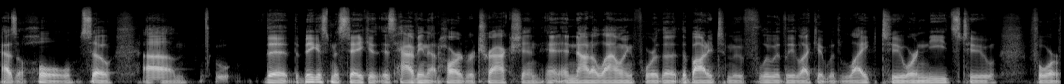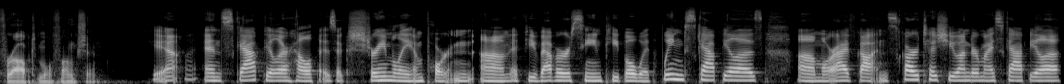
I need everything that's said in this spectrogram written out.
as a whole. So, um, the the biggest mistake is, is having that hard retraction and, and, not allowing for the the body to move fluidly like it would like to or needs to for for optimal function. Yeah. And scapular health is extremely important. Um, if you've ever seen people with winged scapulas, um, or I've gotten scar tissue under my scapula,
